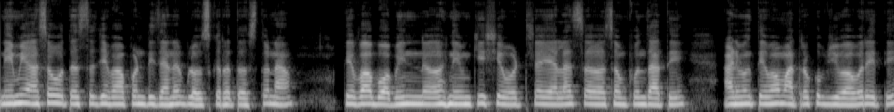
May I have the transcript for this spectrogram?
नेहमी असं होत असतं जेव्हा आपण डिझायनर ब्लाऊज करत असतो ना तेव्हा बॉबिन नेमकी शेवटच्या यालाच संपून जाते आणि मग तेव्हा मात्र खूप जीवावर येते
